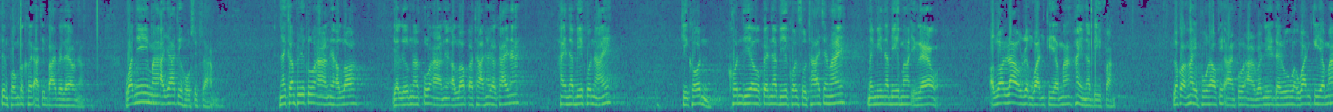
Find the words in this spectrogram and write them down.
ซึ่งผมก็เคยอธิบายไปแล้วนะวันนี้มาอายาที่หกสิบสามในคัมภีร์กุรอานเนี่ยอัลลอฮ์อย่าลืมนะกุรอานเนี่ยอัลลอฮ์ประทานให้กับใครนะ ให้นบีคนไหน กี่คน คนเดียวเป็นนบีคนสุดท้ายใช่ไหมไม่มีนบีมาอีกแล้วอัลลอฮ์เล่าเรื่องวันเกียรมะให้นบีฟัง แล้วก็ให้พวกเราที่อ่านกุรอานวันนี้ ได้รู้ว่าวันเกียรมะ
